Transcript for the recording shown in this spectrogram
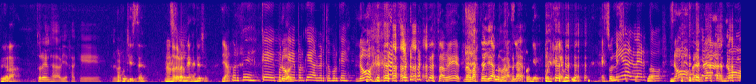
¿De verdad? Tú eres la vieja que... Un chiste. No, no, de verdad es 28. Ya. ¿Por qué? ¿Qué? ¿Por qué? ¿Por qué, Alberto? ¿Por qué? No, solo para saber. Nos va a escuelear, nos va a escuelear. Porque, por ejemplo... Mira, Alberto. No, para nada, no.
